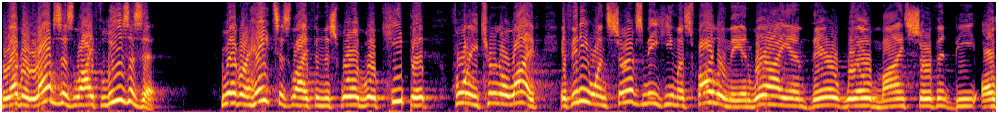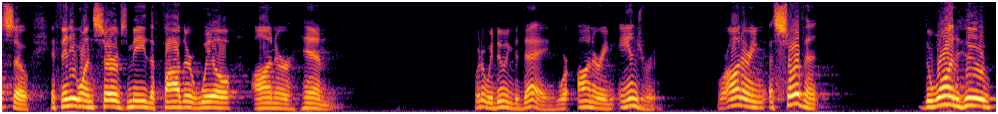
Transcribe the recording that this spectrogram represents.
Whoever loves his life loses it. Whoever hates his life in this world will keep it for eternal life. If anyone serves me, he must follow me, and where I am, there will my servant be also. If anyone serves me, the Father will honor him. What are we doing today? We're honoring Andrew. We're honoring a servant, the one who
